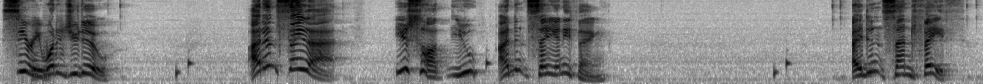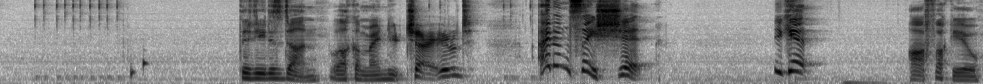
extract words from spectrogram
Siri, what did you do? I didn't say that. You saw you I didn't say anything. I didn't send faith. The deed is done. Welcome my new Child. I didn't say shit. You can't. Aw, fuck you.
